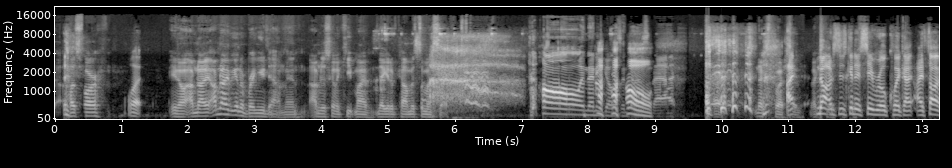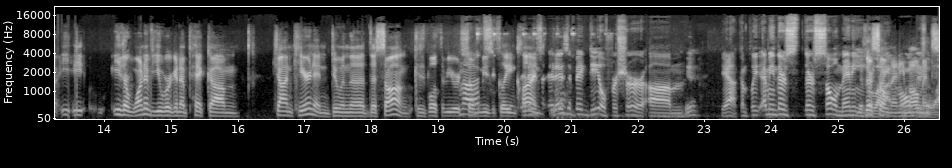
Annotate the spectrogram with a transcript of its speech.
what, Husvar? What? You know, I'm not. I'm not even going to bring you down, man. I'm just going to keep my negative comments to myself. Oh, and then he goes and Oh. does that. Next question. I, Next no, I was just gonna say real quick. I, I thought e- e- either one of you were gonna pick um, John Kiernan doing the the song because both of you are No, so it's- musically It inclined. is, it is a big deal for sure. Um, Yeah. yeah, complete. I mean, there's there's so many. There's a so lot. many moments.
